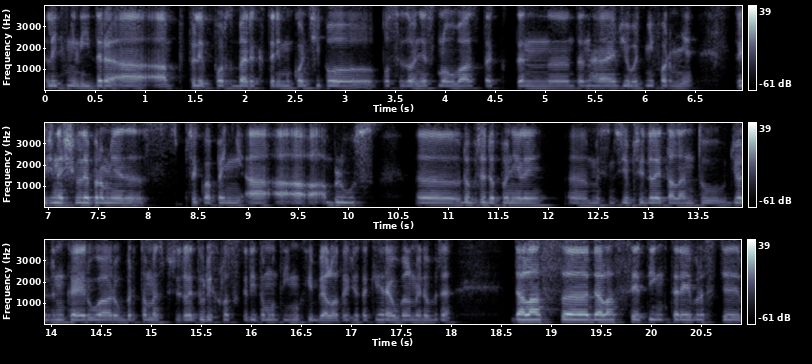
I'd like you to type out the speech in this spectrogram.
elitní lídr a, a Filip Forsberg, který mu končí po, po sezóně smlouva, tak ten, ten hraje v životní formě. Takže Nashville pro mě překvapení a, a, a, a blues Eh, dobře doplnili. Eh, myslím si, že přidali talentu Jordan Kairu a Robert Thomas přidali tu rychlost, který tomu týmu chybělo, takže taky hrajou velmi dobře. Dallas, eh, Dallas je tým, který prostě,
